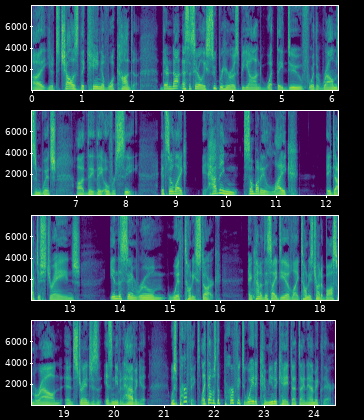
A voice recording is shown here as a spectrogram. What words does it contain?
Uh, you know T'Challa's the king of Wakanda. They're not necessarily superheroes beyond what they do for the realms in which uh, they they oversee. And so like having somebody like a Doctor Strange in the same room with Tony Stark and kind of this idea of like Tony's trying to boss him around and Strange isn't, isn't even having it was perfect. Like that was the perfect way to communicate that dynamic there.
